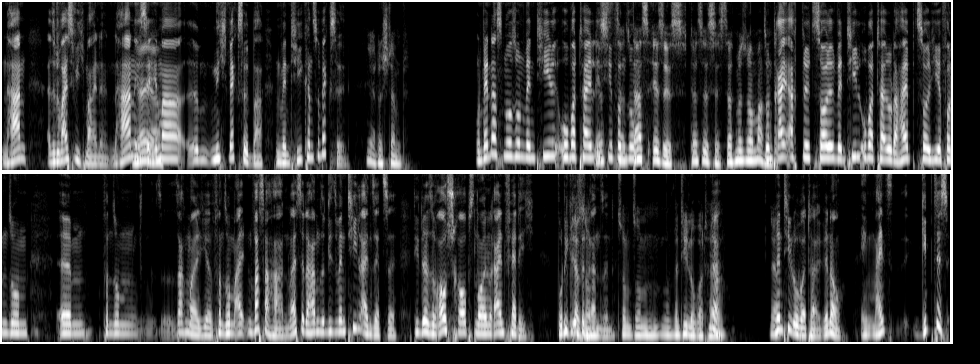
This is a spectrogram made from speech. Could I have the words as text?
Ein Hahn, also du weißt, wie ich meine. Ein Hahn Ja, ist ja, ja. immer ähm, nicht wechselbar. Ein Ventil kannst du wechseln. Ja, das stimmt. Und wenn das nur so ein Ventil-Oberteil Das, ist hier von so einem das ist es. Das ist es. Das müssen wir machen. so ein Dreiachtel Zoll Ventiloberteil oder Halbzoll hier von so einem, ähm, von so einem, sag mal hier, von so einem alten Wasserhahn, weißt du, da haben sie diese Ventileinsätze, die du da so rausschraubst, neu und rein fertig, wo die Ja, Griffe so ein- dran sind. so, so ein Ventiloberteil. Ja. Ja. Ventiloberteil, genau. Ey, meinst, gibt es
